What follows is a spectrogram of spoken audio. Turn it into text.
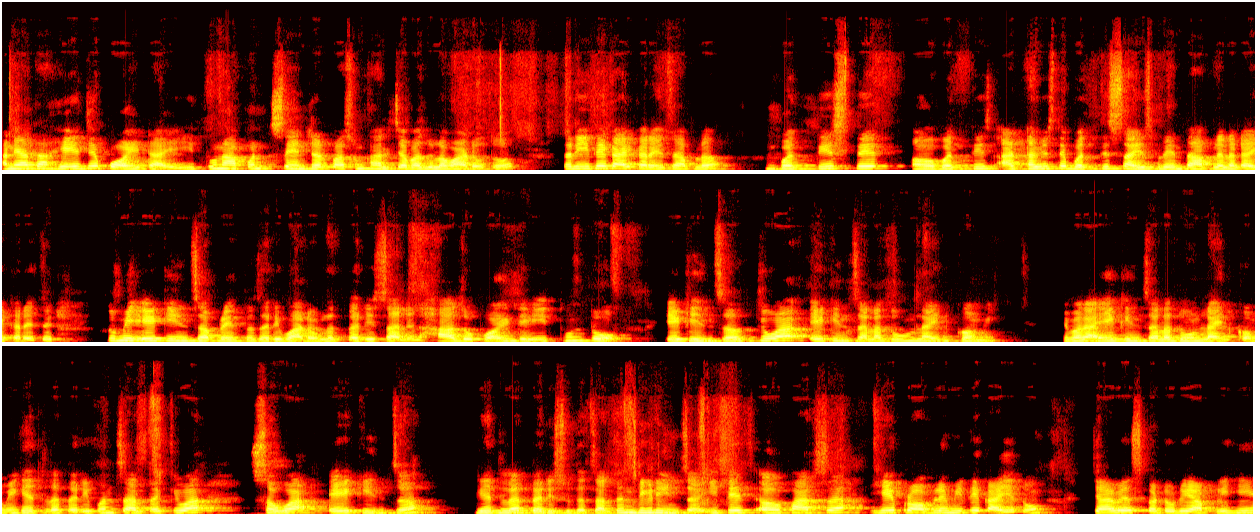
आणि आता हे जे पॉईंट आहे इथून आपण सेंटरपासून खालच्या बाजूला वाढवतो. तर इथे काय करायचं आपलं? बत्तीस ते बत्तीस अठ्ठावीस ते बत्तीस साईज पर्यंत आपल्याला काय करायचंय? तुम्ही एक इंचापर्यंत जरी वाढवलं तरी चालेल. हा जो पॉईंट आहे इथून तो एक इंच किंवा एक इंचाला दोन लाईन कमी. हे बघा एक इंचाला दोन लाईन कमी घेतलं तरी पण चालतं किंवा सव्वा एक इंच घेतलं तरी सुद्धा चालतं आणि दीड इंच. इथे फारसा फारसं हे प्रॉब्लेम इथे काय येतो? ज्यावेळेस कटोरी आपली ही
